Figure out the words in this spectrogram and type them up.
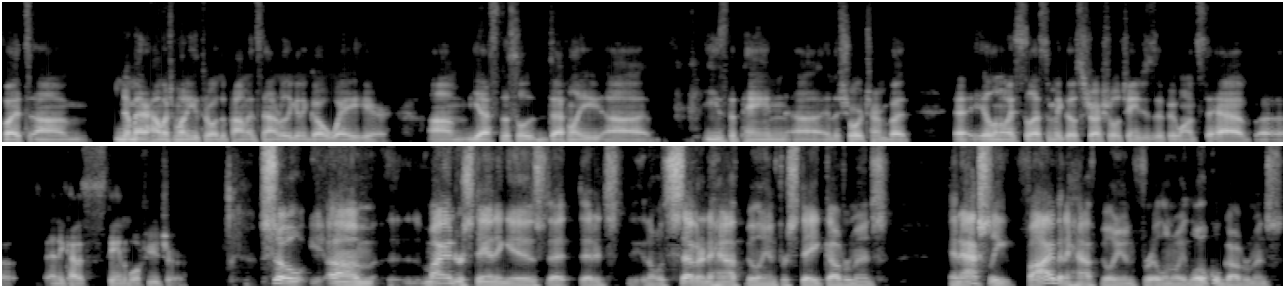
but um, no matter how much money you throw at the problem, it's not really going to go away here. Um, yes, this will definitely uh, ease the pain uh, in the short term, but uh, Illinois still has to make those structural changes if it wants to have uh, any kind of sustainable future. So, um, my understanding is that that it's you know it's seven and a half billion for state governments, and actually five and a half billion for Illinois local governments.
